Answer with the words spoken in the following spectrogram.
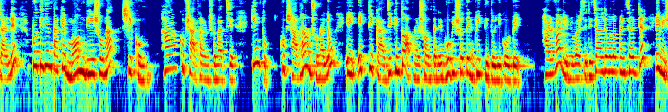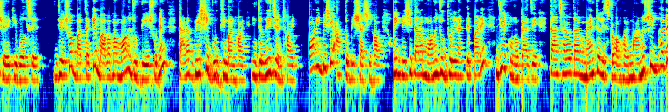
চাইলে প্রতিদিন তাকে মন দিয়ে শোনা, শিখুন। হ্যাঁ খুব সাধারণ শোনাচ্ছে। কিন্তু খুব সাধারণ শোনালেও এই একটি কাজই কিন্তু আপনার সন্তানের ভবিষ্যতের ভিত্তি তৈরি করবে। Harvard University Child Development Centre এই বিষয়ে কি বলছে? যেসব বাচ্চাকে বাবা মা মনোযোগ দিয়ে শোনেন, তারা বেশি বুদ্ধিমান হয় ইন্টেলিজেন্ট হয়, অনেক বেশি আত্মবিশ্বাসী হয়, অনেক বেশি তারা মনোযোগ ধরে রাখতে পারে যে কোনো কাজে। তাছাড়াও তারা মেন্টালি স্ট্রং হয়, মানসিকভাবে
